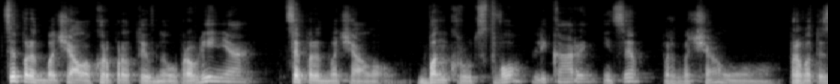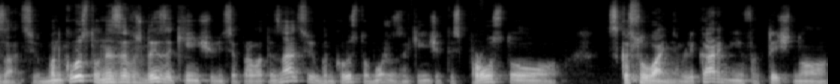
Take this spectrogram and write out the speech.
Це передбачало корпоративне управління, це передбачало банкрутство лікарень, і це передбачало приватизацію. Банкрутство не завжди закінчується приватизацією. Банкрутство може закінчитись просто скасуванням лікарні, фактично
